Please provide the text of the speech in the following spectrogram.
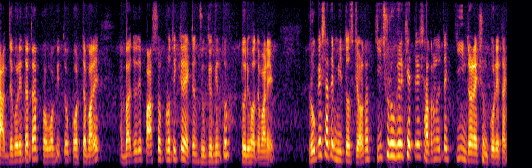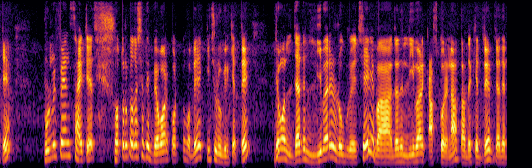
কার্যকারিতাটা প্রভাবিত করতে পারে বা যদি পার্শ্ব প্রতিক্রিয়ার একটা ঝুঁকিও কিন্তু তৈরি হতে পারে। রোগের সাথে মিথস্ক্রিয়া অর্থাৎ কিছু রোগের ক্ষেত্রে সাধারণত এটা কি ইন্টারাকশন করে থাকে? ক্লোরোফেন সাইটের সতর্কতার সাথে ব্যবহার করতে হবে কিছু রোগীর ক্ষেত্রে। যেমন যাদের লিভারের রোগ রয়েছে বা যাদের লিভার কাজ করে না, তাদের ক্ষেত্রে যাদের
